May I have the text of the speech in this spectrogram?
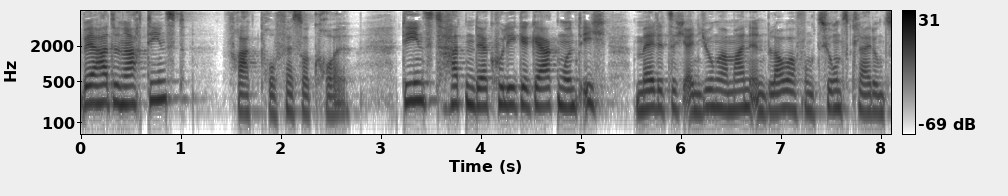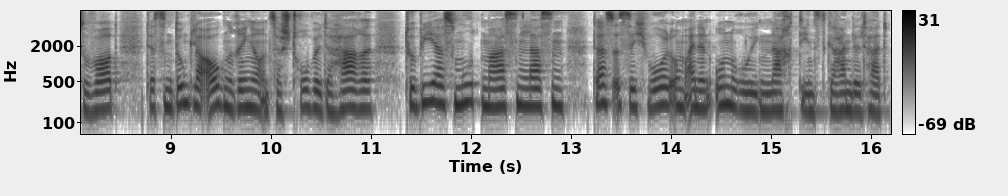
Wer hatte Nachtdienst? fragt Professor Kroll. Dienst hatten der Kollege Gerken und ich, meldet sich ein junger Mann in blauer Funktionskleidung zu Wort, dessen dunkle Augenringe und zerstrubelte Haare Tobias mutmaßen lassen, dass es sich wohl um einen unruhigen Nachtdienst gehandelt hat.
